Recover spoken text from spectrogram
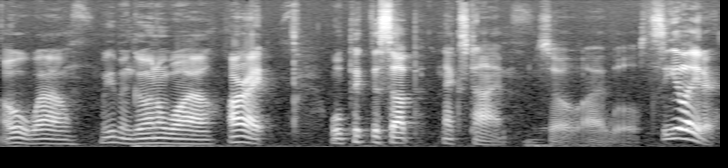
Oh wow, we've been going a while. All right, we'll pick this up next time. So I will see you later.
